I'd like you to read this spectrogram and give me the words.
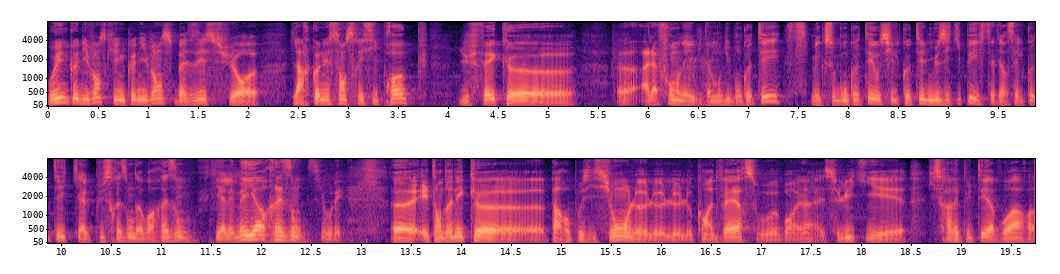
Oui, une connivence qui est une connivence basée sur euh, la reconnaissance réciproque du fait que euh, à la fois on est évidemment du bon côté, mais que ce bon côté est aussi le côté le mieux équipé, c'est-à-dire c'est le côté qui a le plus raison d'avoir raison, qui a les meilleures raisons, si vous voulez. Euh, étant donné que, euh, par opposition, le, camp adverse, ou bon, celui qui, est, qui sera réputé avoir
